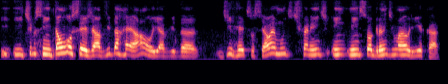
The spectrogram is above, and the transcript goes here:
E, e, tipo assim, então, ou seja, a vida real e a vida de rede social é muito diferente em, em sua grande maioria, cara.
